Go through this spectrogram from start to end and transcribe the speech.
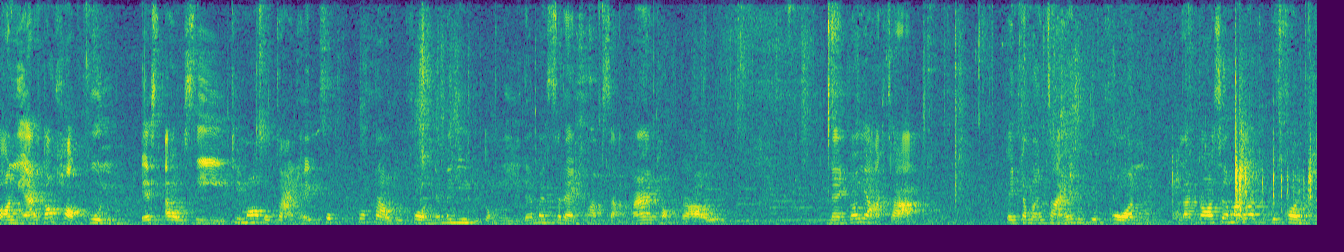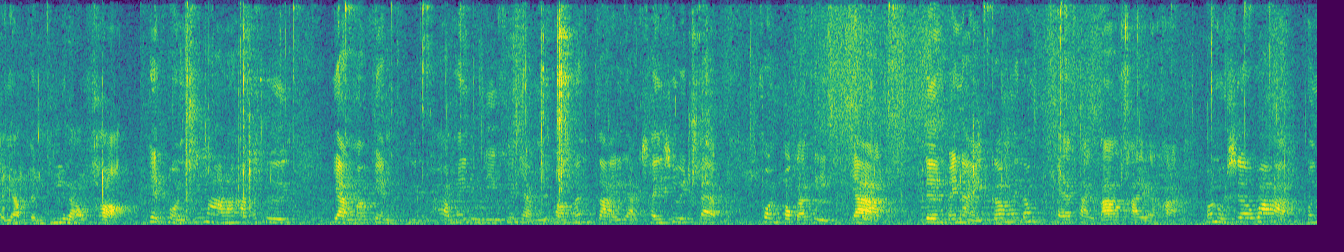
ตอนนี้ต้องขอบคุณ SLC ที่มอบโอกาสให้พวกพวกเราทุกคนได้มายืนอยู่ตรงนี้ ได้มาแสดงความสามารถของเรา แนนก็อยากจะเป็นกำลังใจให้ทุกๆคน แล้วก็เชื่อมั่นว่าทุกคนพยายามเต็มที่แล้วค่ะ เหตุผลที่มานะคะก็คืออยากมาเปลี่ยนภาพให้ดูดีขึ้นอยากมีความมั่นใจ อยากใช้ชีวิตแบบ คนปกติอยากเดินไปไหนก็ไม่ต้องแคร์สายตาใครอะค่ะ เพราะหนูเชื่อว่าคน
